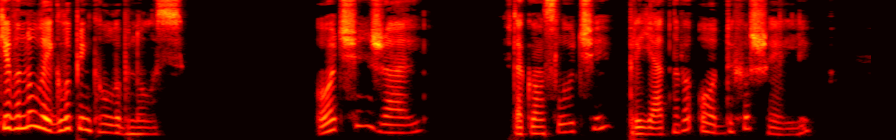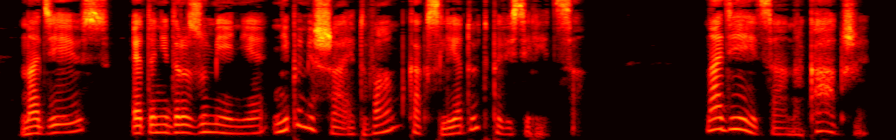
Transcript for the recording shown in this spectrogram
кивнула и глупенько улыбнулась. «Очень жаль. В таком случае приятного отдыха, Шелли. Надеюсь, это недоразумение не помешает вам как следует повеселиться». Надеется она, как же.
